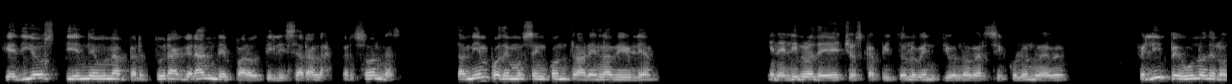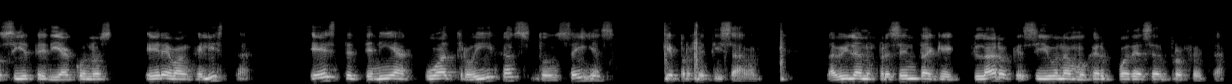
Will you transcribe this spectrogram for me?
que Dios tiene una apertura grande para utilizar a las personas. También podemos encontrar en la Biblia, en el libro de Hechos capítulo 21, versículo 9, Felipe, uno de los siete diáconos, era evangelista. Este tenía cuatro hijas, doncellas, que profetizaban. La Biblia nos presenta que claro que sí, una mujer puede ser profeta.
